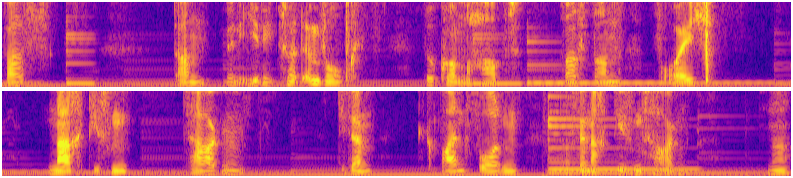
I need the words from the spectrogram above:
was dann, wenn ihr die zweite Impfung bekommen habt, was dann für euch nach diesen Tagen, die dann gemeint wurden, dass ihr nach diesen Tagen, ne,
